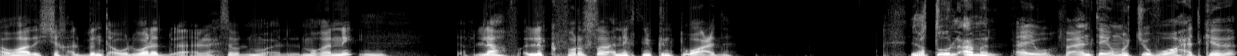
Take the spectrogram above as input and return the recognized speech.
أو هذه الشخص البنت أو الولد على حسب الم- المغني. له لك فرصة إنك يمكن تواعده. يعطوه الأمل. أيوه. فأنت يوم تشوف واحد كذا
